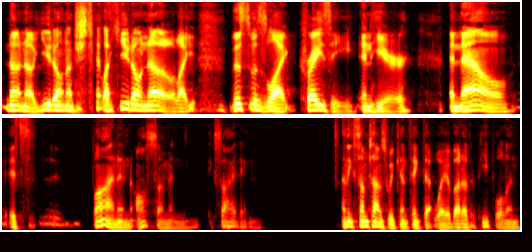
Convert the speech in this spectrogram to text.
no, no, you don't understand. Like, you don't know. Like, this was like crazy in here. And now it's fun and awesome and exciting. I think sometimes we can think that way about other people. And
